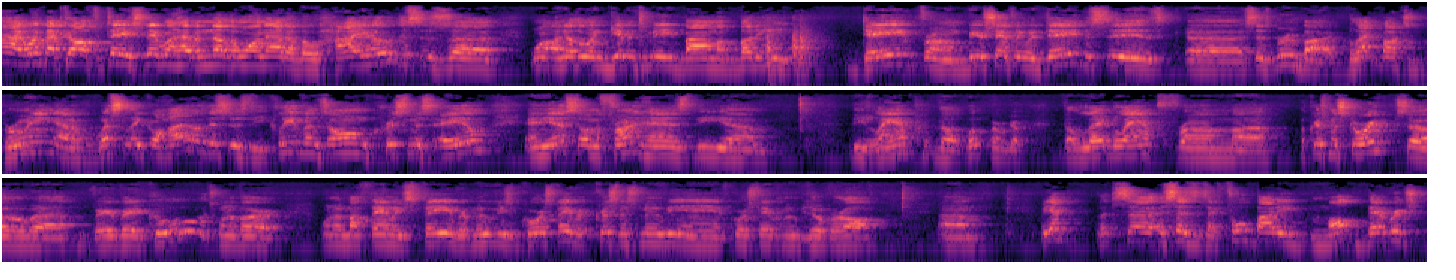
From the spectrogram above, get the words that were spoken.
Alright, went back to AllForTaste. Today we're going to have another one out of Ohio. This is uh, one, another one given to me by my buddy Dave from Beer Sampling with Dave. This is uh, says brewed by Black Box Brewing out of Westlake, Ohio. This is the Cleveland's own Christmas Ale. And yes, on the front it has the um, the lamp, the whoop, we go, the leg lamp from uh, A Christmas Story. So uh, very very cool. It's one of our one of my family's favorite movies, of course, favorite Christmas movie, and of course, favorite movies overall. Um, but yeah, let's. Uh, it says it's a full-bodied malt beverage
